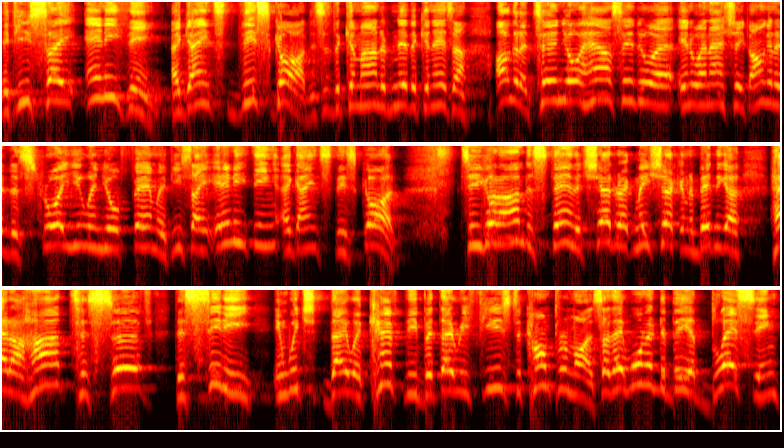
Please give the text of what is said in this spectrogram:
If you say anything against this God, this is the command of Nebuchadnezzar, I'm going to turn your house into, a, into an ash heap. I'm going to destroy you and your family. If you say anything against this God. So you've got to understand that Shadrach, Meshach, and Abednego had a heart to serve the city in which they were captive, but they refused to compromise. So they wanted to be a blessing,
